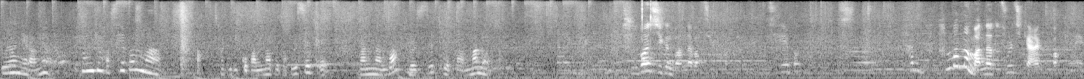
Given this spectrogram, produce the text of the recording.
보현이라면 한규가 세 번만 딱 자기 믿고 만나보자고 했을 때 만난다 vs 절대 안 만난다. 두 번씩은 만나봤을 것 같아요. 세 번? 한, 한 번만 만나도 솔직히 알 것 같긴 해요.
